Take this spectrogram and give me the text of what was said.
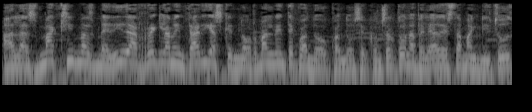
a las máximas medidas reglamentarias que normalmente cuando, cuando se concerta una pelea de esta magnitud,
